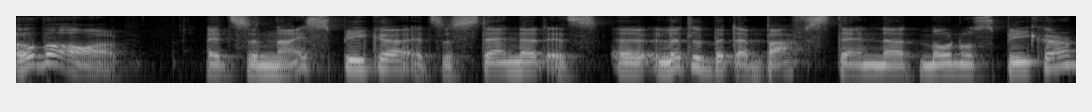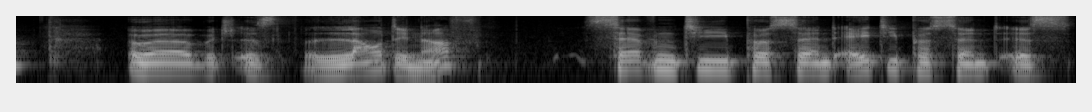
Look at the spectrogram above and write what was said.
overall It's a nice speaker. It's a standard. It's a little bit above standard mono speaker, uh, which is loud enough. 70%, 80% is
